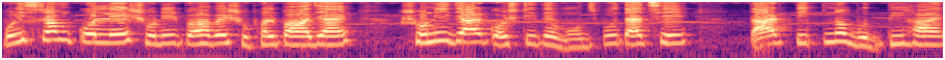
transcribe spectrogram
পরিশ্রম করলে শনির প্রভাবে সুফল পাওয়া যায়। শনি যার কোষ্ঠীতে মজবুত আছে, তার তীক্ষ্ণ বুদ্ধি হয়।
